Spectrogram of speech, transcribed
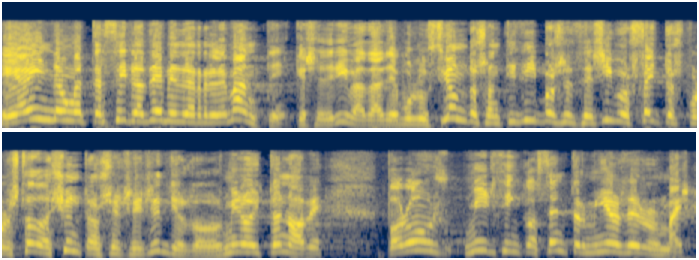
E aínda unha terceira débeda relevante que se deriva da devolución dos anticipos excesivos feitos polo Estado Xunta aos exercicios do 2008 e 2009 por uns 1.500 millóns de euros máis.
